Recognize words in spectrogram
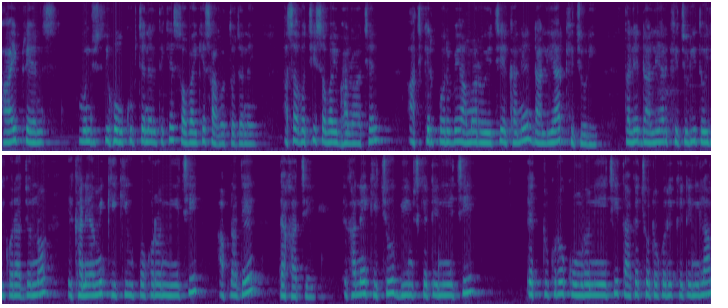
Hi friends Manjushree home cook channel থেকে সবাইকে স্বাগত জানাই। আশা করছি সবাই ভালো আছেন। আজকের পর্বে আমার রয়েছে এখানে ডালিয়ার খিচুড়ি। তাহলে ডালিয়ার খিচুড়ি তৈরি করার জন্য এখানে আমি কি কি উপকরণ নিয়েছি আপনাদের দেখাচ্ছি। এখানে কিছু বিনস কেটে নিয়েছি, এক টুকরো কুমড়ো নিয়েছি, তাকে ছোট করে কেটে নিলাম,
